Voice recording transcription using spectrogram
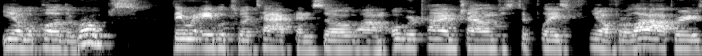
you know we'll call it the ropes they were able to attack. And so um, over time, challenges took place, you know, for a lot of operators,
